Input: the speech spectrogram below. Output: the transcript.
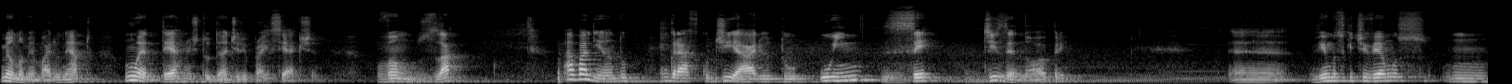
Meu nome é Mário Neto, um eterno estudante de Price Action. Vamos lá? Avaliando o gráfico diário do WinZ19, é, vimos que tivemos um,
